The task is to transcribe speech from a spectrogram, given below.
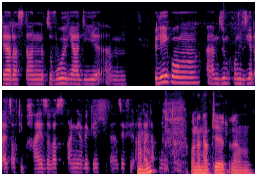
der das dann sowohl ja die ähm, Belegung ähm, synchronisiert als auch die Preise, was einem ja wirklich äh, sehr viel Arbeit mhm. abnimmt. Und dann habt ihr ähm,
